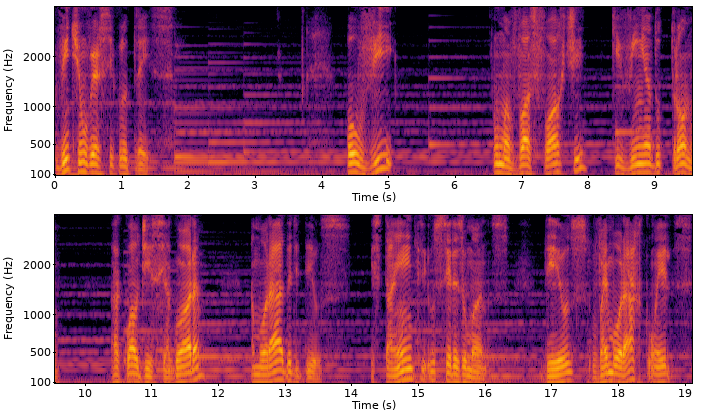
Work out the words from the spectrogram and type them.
21, versículo 3 ouvi uma voz forte que vinha do trono, a qual disse: Agora a morada de Deus está entre os seres humanos. Deus vai morar com eles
